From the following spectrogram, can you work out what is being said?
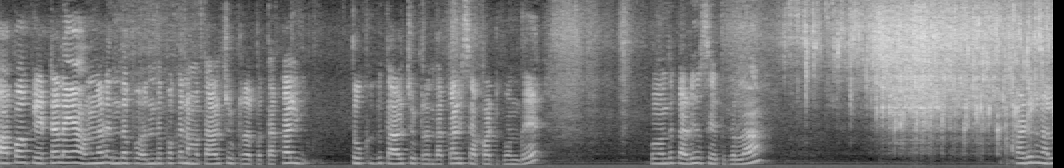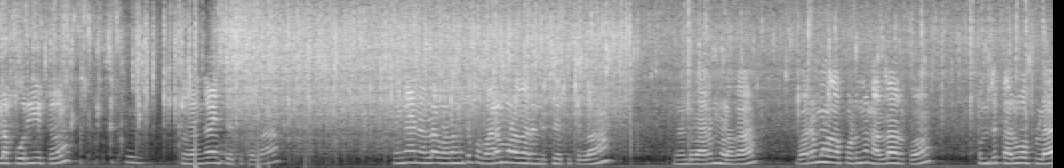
பாப்பாவுக்கு எட்டலையா அதனால இந்த ப- இந்த பக்கம் நம்ம தாளிச்சு விட்றோம் இப்போ தக்காளி தொக்குக்கு தாளிச்சு விட்றோம் தக்காளி சாப்பாட்டுக்கு வந்து. இப்போ வந்து கடுகு சேர்த்துக்கலாம். கடுகு நல்லா பொரியட்டும். இப்போ வெங்காயம் சேர்த்துக்கலாம். வெங்காயம் நல்லா வதங்கிட்டு இப்போ வரமிளகா ரெண்டு சேர்த்துக்கலாம். ரெண்டு வரமிளகா. வரமிளகா போடுங்க நல்லாயிருக்கும். கொஞ்சம் கருவேப்பிலை.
